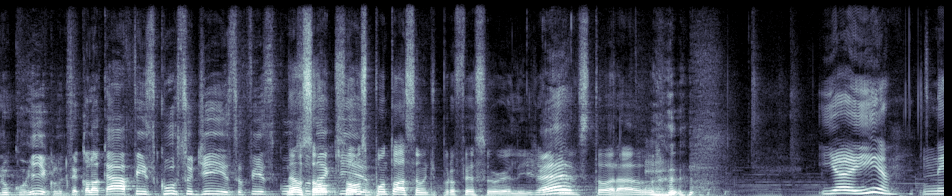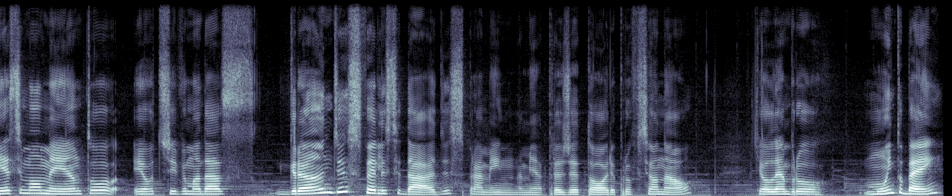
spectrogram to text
no currículo, que você coloca, ah, fiz curso disso, fiz curso Não, só, daquilo. só os pontuação de professor ali já É? deve estourar. o- E aí, nesse momento, eu tive uma das grandes felicidades para mim na minha trajetória profissional, que eu lembro muito bem.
